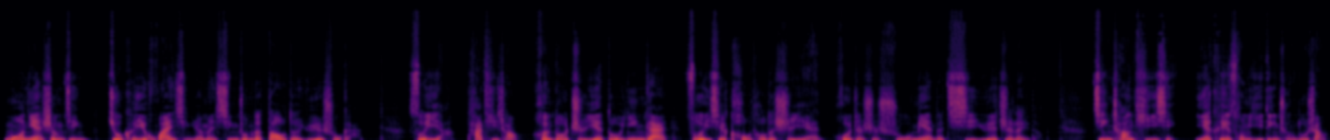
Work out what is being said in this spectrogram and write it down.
默念圣经就可以唤醒人们心中的道德约束感。所以啊，他提倡很多职业都应该做一些口头的誓言，或者是书面的契约之类的。经常提醒，也可以从一定程度上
